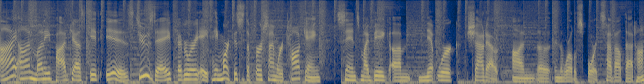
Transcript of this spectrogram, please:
Eye on Money podcast. It is Tuesday, February 8th. Hey, Mark, this is the first time we're talking since my big um, network shout out on the, in the world of sports. How about that, huh?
